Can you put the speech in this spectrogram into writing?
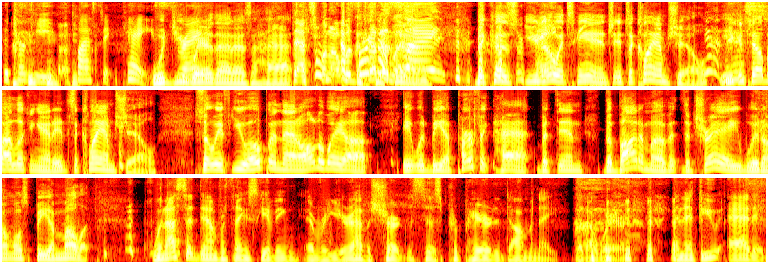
the turkey plastic case. Would you right? wear that as a hat? That's what I was gonna would. say. because you know it's hinged. It's a clamshell. You can tell by looking at it. It's a clamshell. so if you open that all the way up, it would be a perfect hat. But then the bottom of it, the tray, would almost be a mullet. When I sit down for Thanksgiving every year, I have a shirt that says "Prepare to Dominate" that I wear, and if you added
